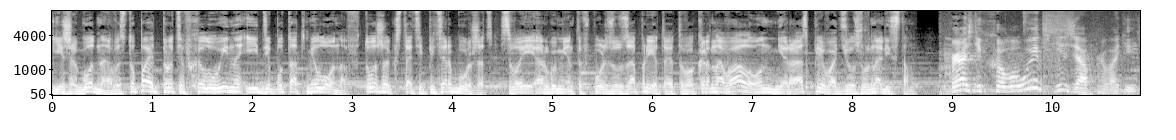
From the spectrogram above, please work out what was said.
Ежегодно выступает против Хэллоуина и депутат Милонов, тоже, кстати, петербуржец. Свои аргументы в пользу запрета этого карнавала он не раз приводил журналистам. Праздник Хэллоуин нельзя проводить.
